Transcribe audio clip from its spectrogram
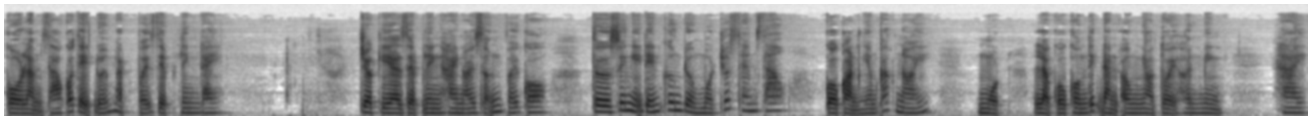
cô làm sao có thể đối mặt với Diệp Linh đây? Trước kia Diệp Linh hay nói giỡn với cô, từ suy nghĩ đến Khương Đường một chút xem sao, cô còn nghiêm khắc nói. Một là cô không thích đàn ông nhỏ tuổi hơn mình. Hai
